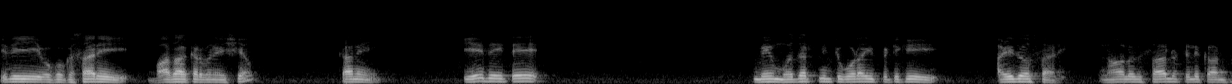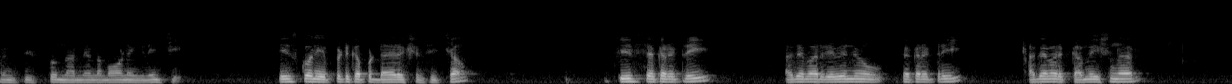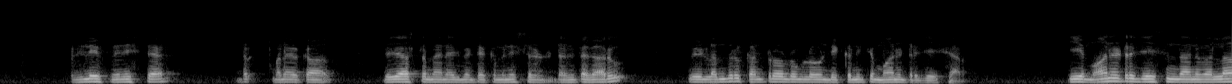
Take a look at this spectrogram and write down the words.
ఇది ఒక్కొక్కసారి బాధాకరమైన విషయం. కానీ ఏదైతే మేము మొదటి నుంచి కూడా ఇప్పటికీ ఐదోసారి నాలుగు సార్లు టెలికాన్ఫరెన్స్ తీసుకున్నాను నిన్న మార్నింగ్ నుంచి. తీసుకొని ఎప్పటికప్పుడు డైరెక్షన్స్ ఇచ్చాం. చీఫ్ సెక్రటరీ అదే మరి రెవెన్యూ సెక్రటరీ అదే మరి కమిషనర్ రిలీఫ్ మినిస్టర్ మన యొక్క డిజాస్టర్ మేనేజ్మెంట్ యొక్క మినిస్టర్ లలిత గారు వీళ్ళందరూ కంట్రోల్ రూమ్లో ఉండి ఇక్కడి నుంచి మానిటర్ చేశారు. ఈ మానిటర్ చేసిన దానివల్ల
